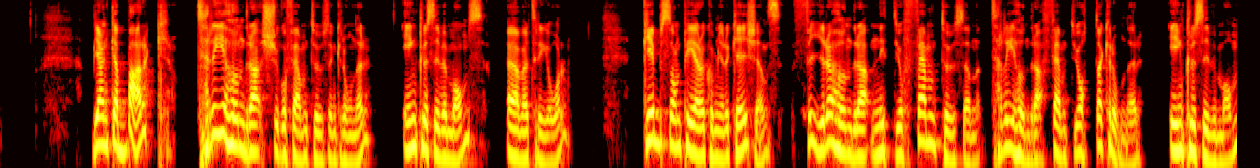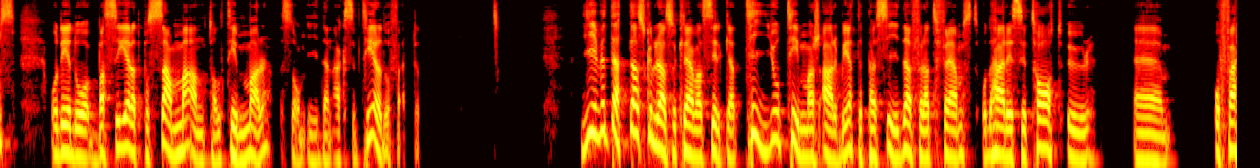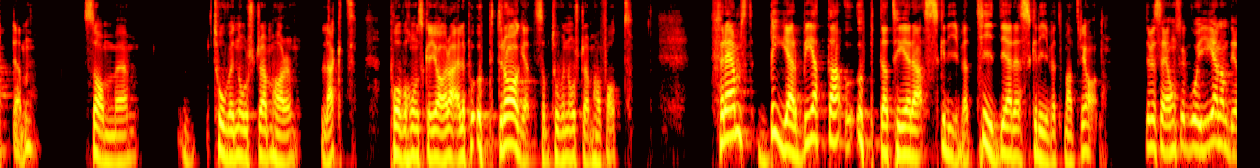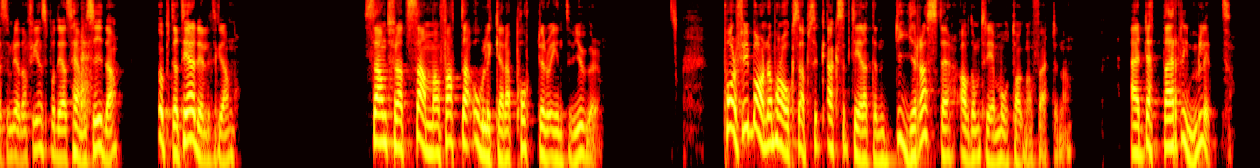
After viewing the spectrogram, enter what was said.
Bianca Bark, 325 000 kronor, inklusive moms, över tre år. Gibson PR och Communications, 495 358 kronor, inklusive moms. Och det är då baserat på samma antal timmar som i den accepterade offerten. Givet detta skulle det alltså krävas cirka 10 timmars arbete per sida för att främst, och det här är citat ur eh, offerten som eh, Tove Nordström har lagt på vad hon ska göra, eller på uppdraget som Tove Nordström har fått. Främst bearbeta och uppdatera skrivet, tidigare skrivet material. Det vill säga hon ska gå igenom det som redan finns på deras hemsida, uppdatera det lite grann. Samt för att sammanfatta olika rapporter och intervjuer. Porrfri barndom har också accepterat den dyraste av de tre mottagna offerterna. Är detta rimligt?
